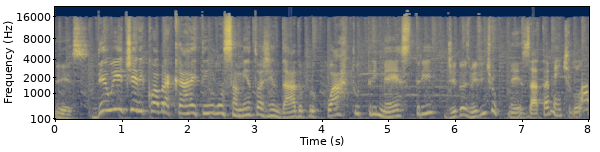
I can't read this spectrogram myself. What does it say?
Isso. The Witcher e Cobra Kai tem o lançamento agendado pro quarto trimestre de 2021. Exatamente. Lá,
